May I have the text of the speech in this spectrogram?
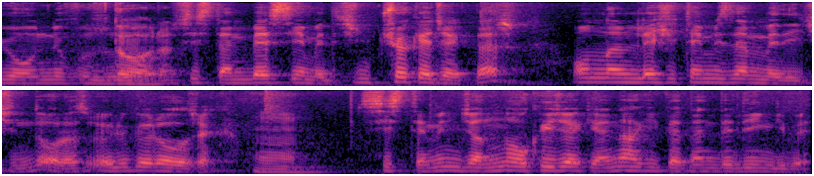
yoğun nüfusu Doğru. sistem besleyemediği için çökecekler. Onların leşi temizlenmediği için de orası ölü göl olacak. Hı. Sistemin canını okuyacak yani hakikaten dediğin gibi.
